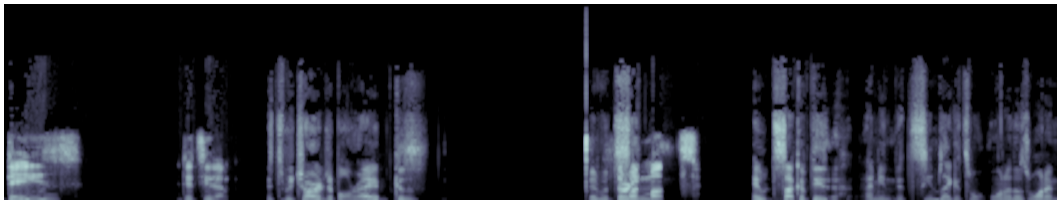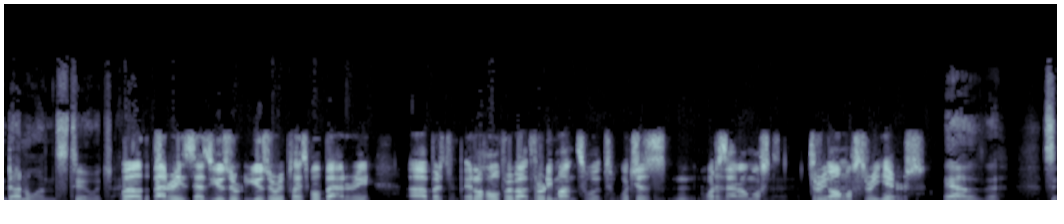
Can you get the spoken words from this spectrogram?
days. I did see that. It's rechargeable, right? Because it would Thirty suck. months. It would suck if these. I mean, it seems like it's one of those one and done ones too. Which Well, the battery says user user replaceable battery, uh, but it's, it'll hold for about thirty months, which, which is what is that? Almost three, almost three years. yeah, the- see,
